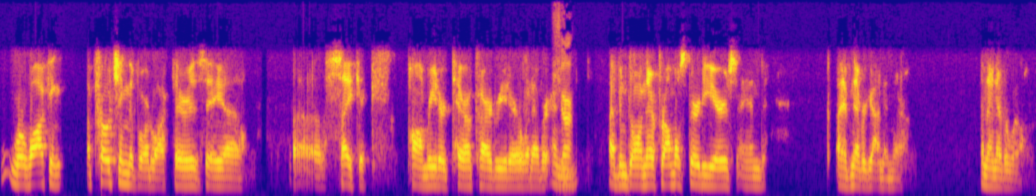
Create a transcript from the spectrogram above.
were walking approaching the boardwalk, there is a, uh, uh, psychic palm reader, tarot card reader, or whatever. And sure. I've been going there for almost 30 years, and I've never gone in there, and I never will.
